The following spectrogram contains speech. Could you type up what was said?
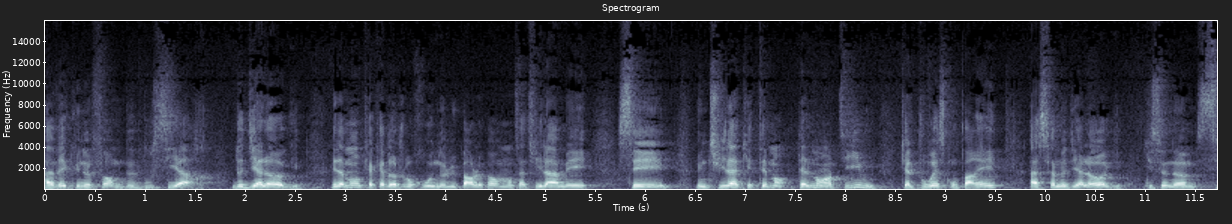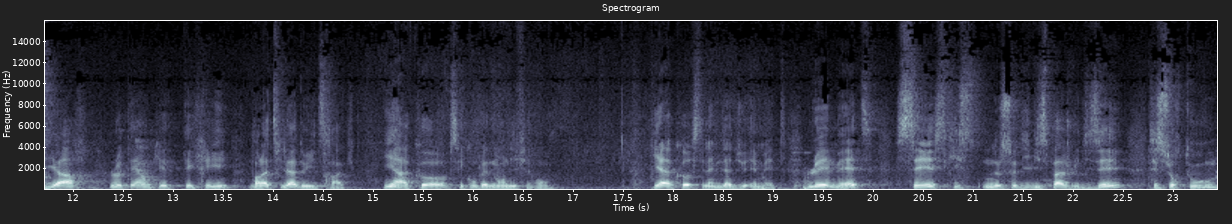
avec une forme de douciard, de dialogue. Évidemment qu'Akadosh Baruch ne lui parle pas au moment de sa tfila, mais c'est une tfila qui est tellement, tellement intime qu'elle pourrait se comparer à ce fameux dialogue qui se nomme Siyar, le terme qui est écrit dans la Tila de Yitzhak. Yaakov, c'est complètement différent. Yaakov, c'est la mida du Emet. Le Emet, c'est ce qui ne se divise pas, je le disais. C'est surtout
